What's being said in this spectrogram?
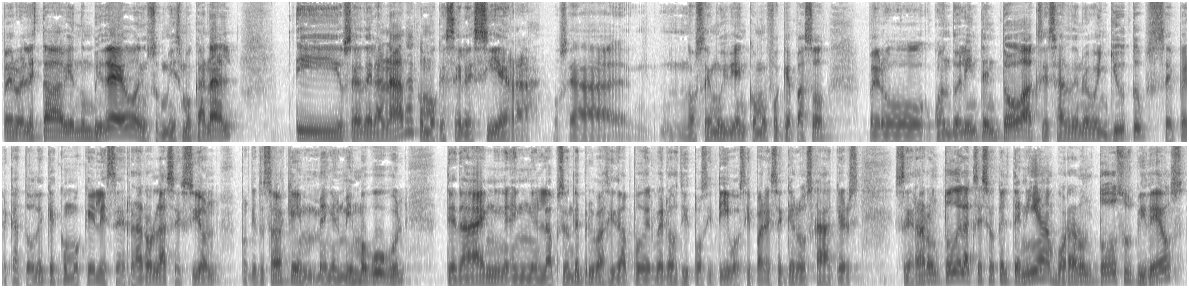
pero él estaba viendo un video en su mismo canal y, o sea, de la nada como que se le cierra. O sea, no sé muy bien cómo fue que pasó, pero cuando él intentó accesar de nuevo en YouTube, se percató de que como que le cerraron la sesión, porque tú sabes que en, el mismo Google te da en, en, la opción de privacidad poder ver los dispositivos y parece que los hackers cerraron todo el acceso que él tenía, borraron todos sus videos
